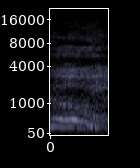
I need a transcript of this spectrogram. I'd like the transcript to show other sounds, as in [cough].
go.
